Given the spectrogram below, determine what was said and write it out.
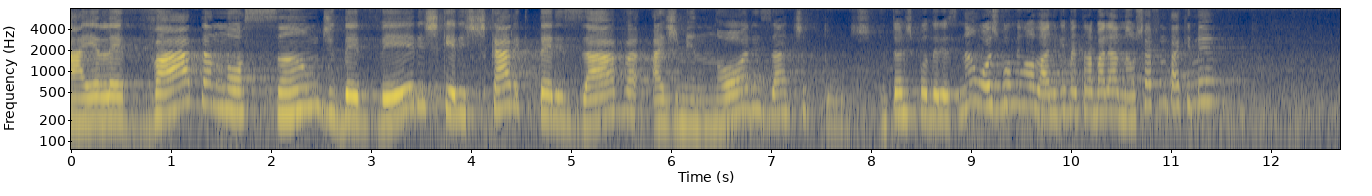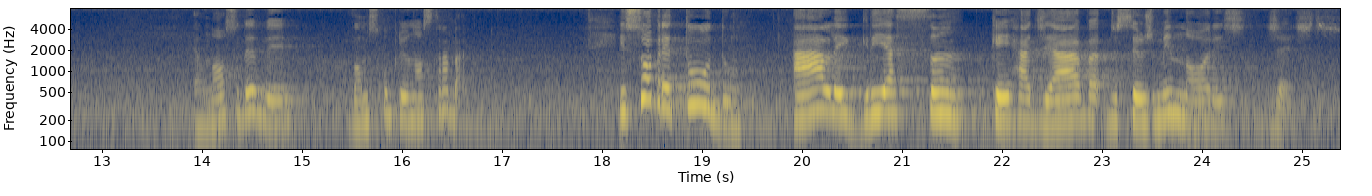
a elevada noção de deveres que eles caracterizava as menores atitudes. Então eles poderiam dizer, não, hoje vou me enrolar, ninguém vai trabalhar não, o chefe não está aqui mesmo. Nosso dever. Vamos cumprir o nosso trabalho. E, sobretudo, a alegria sã que irradiava dos seus menores gestos.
